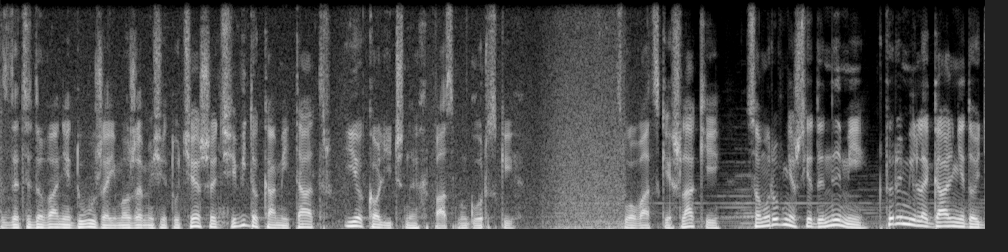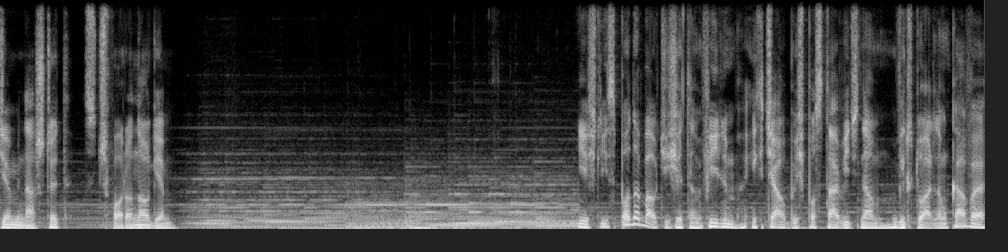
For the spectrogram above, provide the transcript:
Zdecydowanie dłużej możemy się tu cieszyć widokami Tatr i okolicznych pasm górskich. Słowackie szlaki są również jedynymi, którymi legalnie dojdziemy na szczyt z czworonogiem. Jeśli spodobał Ci się ten film i chciałbyś postawić nam wirtualną kawę,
